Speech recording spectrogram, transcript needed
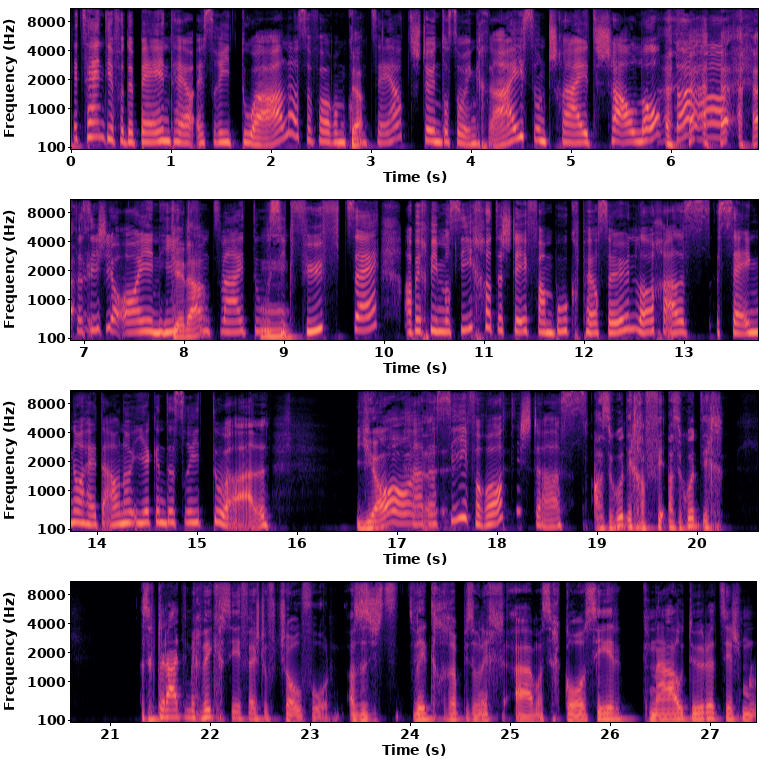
Jetzt habt ihr von der Band her ein Ritual. Also vor dem Konzert ja. stehen ihr so im Kreis und schreit Charlotte Das ist ja euer Hit genau. von 2015. Mhm. Aber ich bin mir sicher, der Stefan Buck persönlich als Sänger hat auch noch irgendein Ritual. Ja. Kann das äh, sein? Verratest du das? Also gut, ich, also gut, ich Also ich bereite mich wirklich sehr fest auf die Show vor. Also es ist wirklich etwas, was ich, äh, was ich gehe sehr genau durch. Zuerst mal,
